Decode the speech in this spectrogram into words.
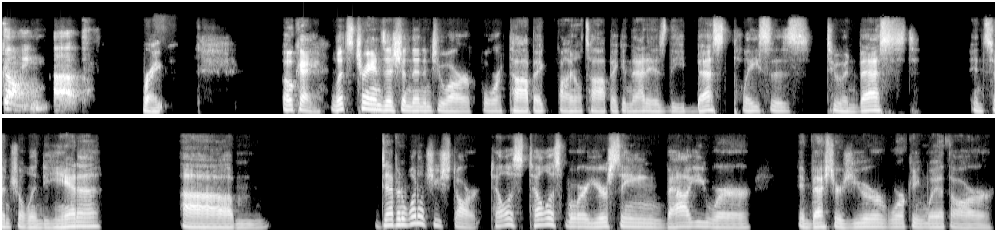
going up. Right. Okay let's transition then into our fourth topic final topic and that is the best places to invest in central indiana. Um, Devon, why don't you start? Tell us tell us where you're seeing value, where investors you're working with are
